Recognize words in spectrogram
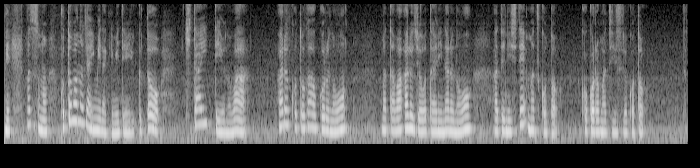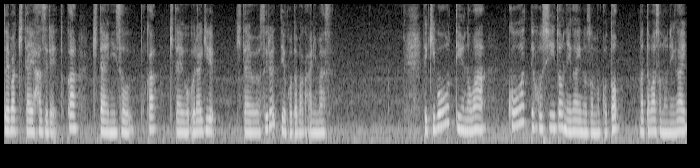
でまずその言葉のじゃあ意味だけ見ていくと期待っていうのはあることが起こるのをまたはある状態になるのを当てにして待つこと。心待ちにすること。例えば期待外れとか期待に沿うとか期待を裏切る期待を寄せるっていう言葉があります。で希望っていうのはこうあってほしいと願い望むことまたはその願い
